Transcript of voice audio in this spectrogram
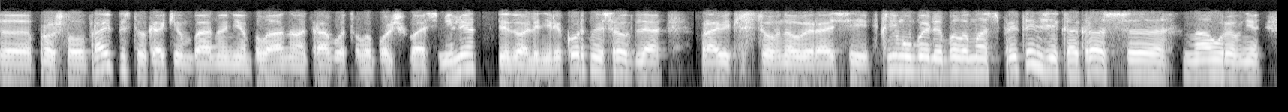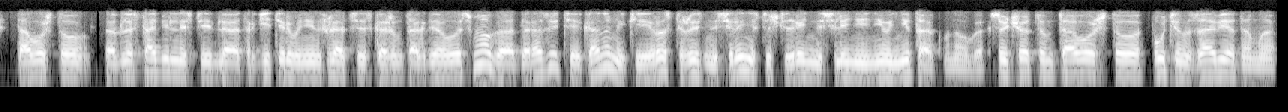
э, прошлого правительства, каким бы оно ни было, оно отработало больше восьми лет, едва ли не рекордный срок для правительства в Новой России. К нему были, было масса претензий как раз э, на уровне того, что для стабильности и для таргетирования инфляции, скажем так, делалось много, а для развития экономики и роста жизни населения с точки зрения населения не, не так много. С учетом того, что Путин заведомо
